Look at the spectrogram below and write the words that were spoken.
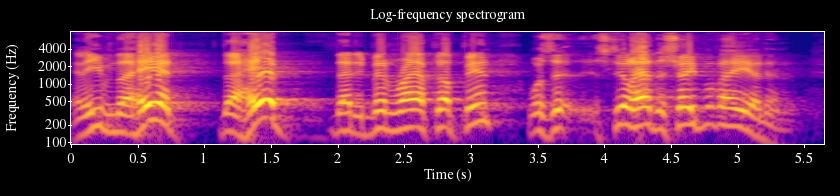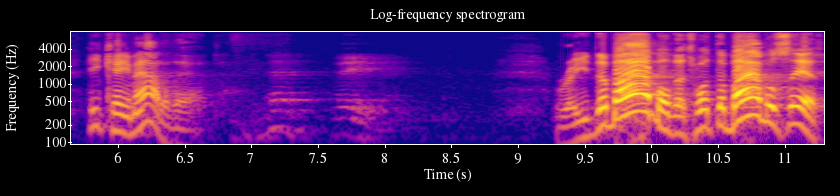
And even the head, the head that had been wrapped up in was still had the shape of a head in it. He came out of that. Read the Bible. That's what the Bible says.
